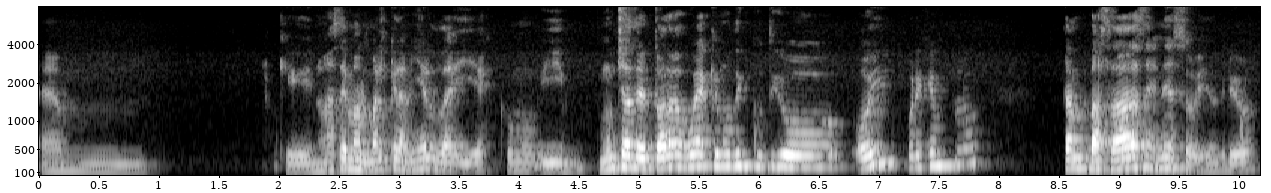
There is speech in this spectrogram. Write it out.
em, que nos hace más mal que la mierda y es como, y muchas de todas las weas que hemos discutido hoy, por ejemplo, están basadas en eso, yo creo,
